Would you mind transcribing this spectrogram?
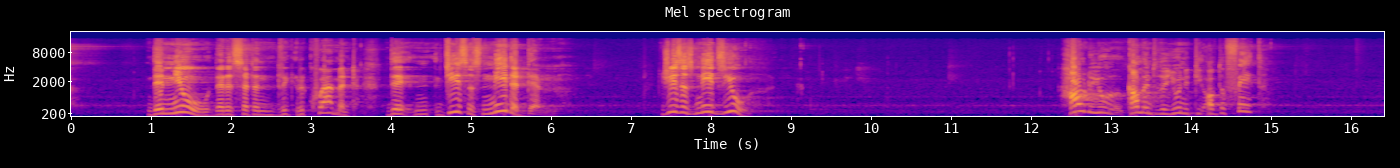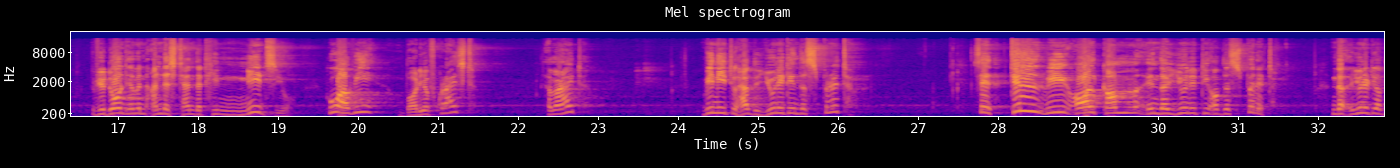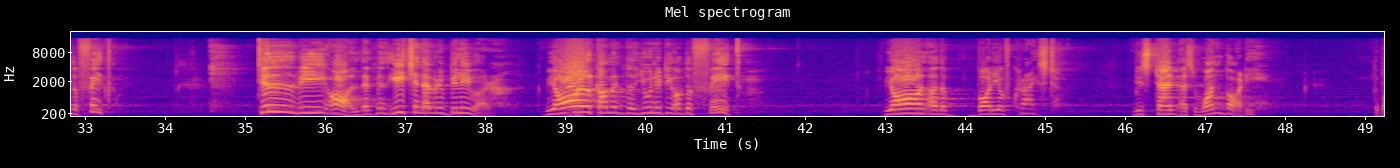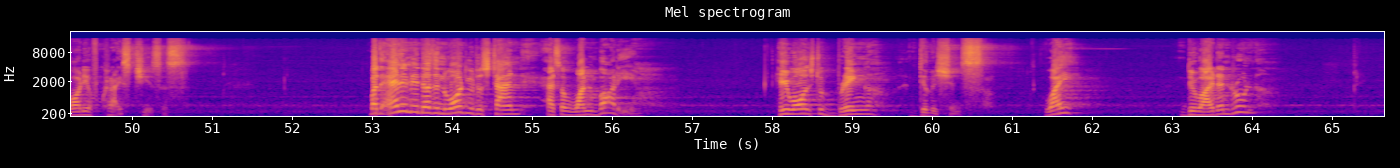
They knew there is certain requirement. They, Jesus needed them. Jesus needs you. How do you come into the unity of the faith? If you don't even understand that He needs you, who are we? Body of Christ. Am I right? We need to have the unity in the Spirit. Say, till we all come in the unity of the Spirit, the unity of the faith. Till we all, that means each and every believer, we all come into the unity of the faith. We all are the body of Christ. We stand as one body, the body of Christ Jesus. But the enemy doesn't want you to stand as a one body. He wants to bring divisions. Why? Divide and rule.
